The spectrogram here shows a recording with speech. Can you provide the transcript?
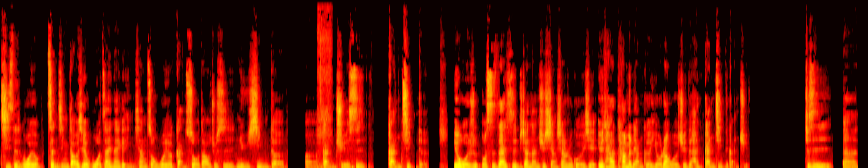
其实我有震惊到，而且我在那个影像中，我有感受到，就是女性的呃感觉是干净的，因为我我实在是比较难去想象，如果有一些，因为他他们两个有让我觉得很干净的感觉。就是呃，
